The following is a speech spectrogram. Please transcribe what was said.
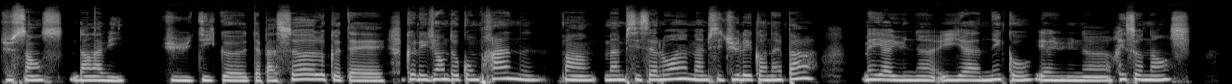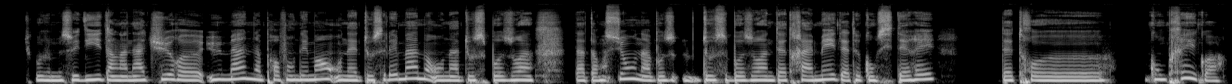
du sens dans la vie. Tu dis que t'es pas seul, que t'es, que les gens te comprennent. Enfin, même si c'est loin, même si tu les connais pas, mais il y a une, il y a un écho, il y a une résonance. Du coup, je me suis dit, dans la nature euh, humaine, profondément, on est tous les mêmes, on a tous besoin d'attention, on a tous besoin d'être aimé, d'être considéré, d'être euh, compris, quoi.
